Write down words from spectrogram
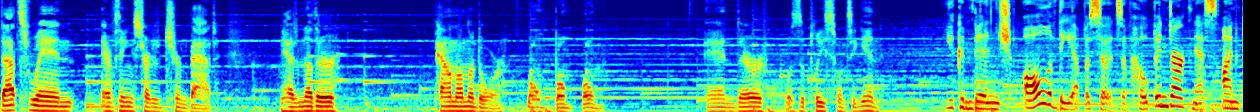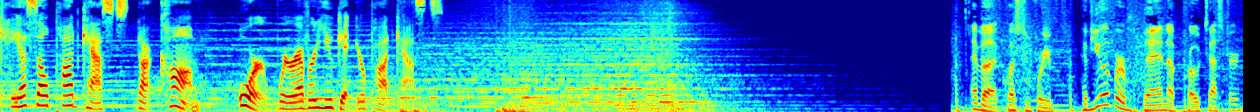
That's when everything started to turn bad. We had another pound on the door. Boom, boom, boom. And there was the police once again. You can binge all of the episodes of Hope and Darkness on KSLPodcasts.com or wherever you get your podcasts. I have a question for you. Have you ever been a protester?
